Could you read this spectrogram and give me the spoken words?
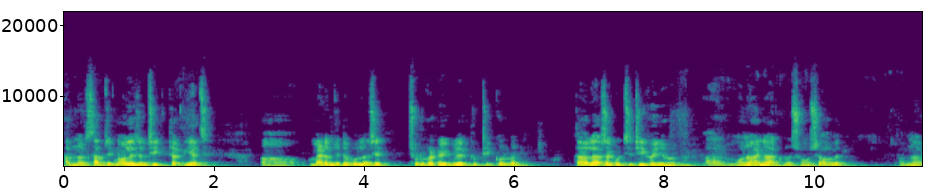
আপনার সাবজেক্ট নলেজও ঠিকঠাকই আছে। ম্যাডাম যেটা বললেন সে ছোটোখাটো এগুলো একটু ঠিক করবেন। তাহলে আশা করছি ঠিক হয়ে যাবে আপনার। আর মনে হয় না আর কোনো সমস্যা হবে। আপনার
